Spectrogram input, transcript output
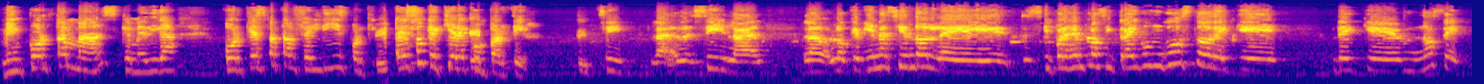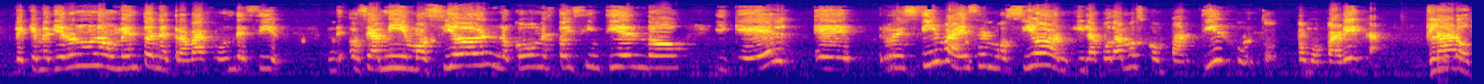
me importa más que me diga por qué está tan feliz, porque eso que quiere compartir. Sí la, sí, la, lo que viene haciéndole, si por ejemplo, si traigo un gusto de que, de que, no sé, de que me dieron un aumento en el trabajo, un decir, o sea, mi emoción, lo, cómo me estoy sintiendo, y que él, eh, reciba esa emoción y la podamos compartir juntos como pareja. Claro,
